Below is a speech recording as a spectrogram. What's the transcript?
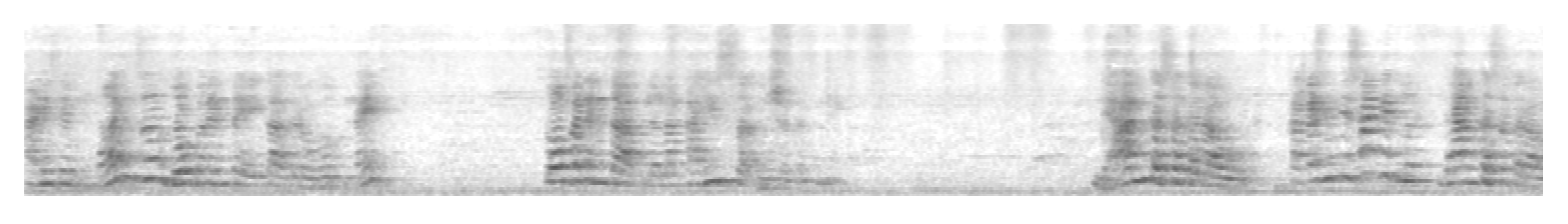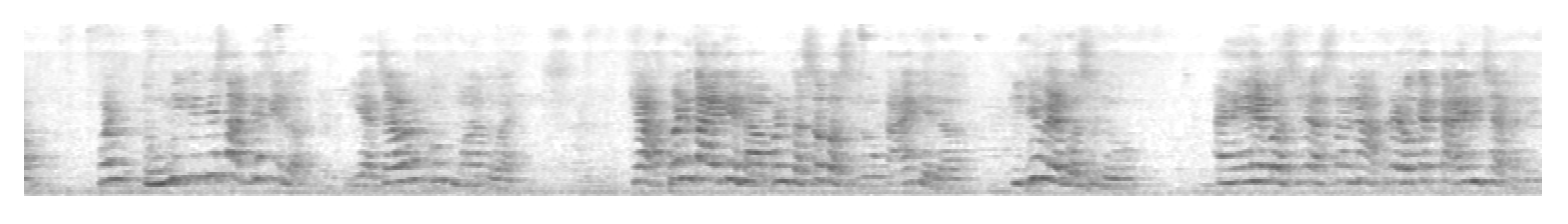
आणि ते मन जर जोपर्यंत एकाग्र होत नाही तोपर्यंत आपल्याला काहीच साधू शकत नाही. ध्यान कसं करावं? काकाजींनी सांगितलं ध्यान कसं करावं? पण तुम्ही किती साध्य केलं याच्यावर खूप महत्त्व आहे. की आपण काय केलं आपण कसं बसलो काय केलं किती वेळ बसलो आणि हे बसले असताना आपल्या डोक्यात काय विचार आले?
